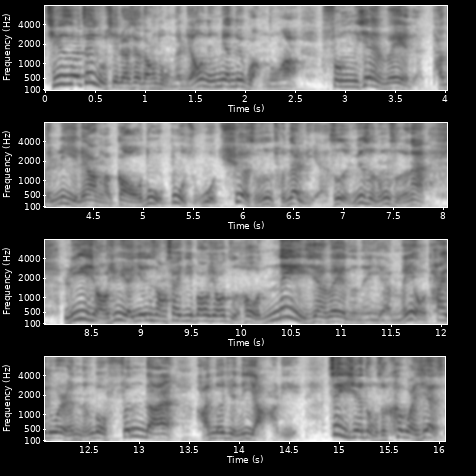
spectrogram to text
其实，在这组系列赛当中呢，辽宁面对广东啊，锋线位的他的力量啊、高度不足，确实是存在劣势。与此同时呢，李晓旭也因伤赛季报销之后，内线位置呢也没有太多人能够分担韩德君的压力，这些都是客观现实。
